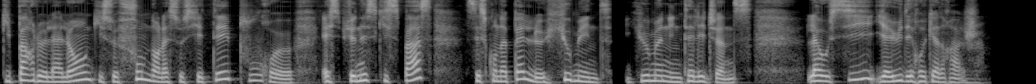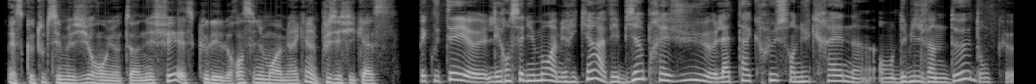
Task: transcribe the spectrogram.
qui parlent la langue, qui se fondent dans la société pour euh, espionner ce qui se passe. C'est ce qu'on appelle le human intelligence. Là aussi, il y a eu des recadrages. Est-ce que toutes ces mesures ont eu un effet? Est-ce que le renseignement américain est plus efficace? Écoutez, euh, les renseignements américains avaient bien prévu euh, l'attaque russe en Ukraine en 2022, donc euh,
